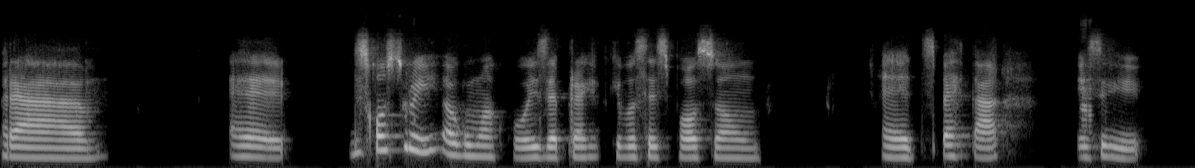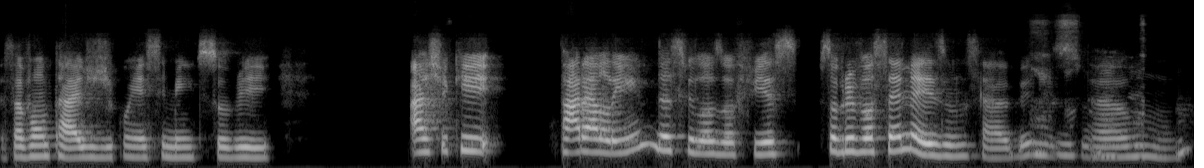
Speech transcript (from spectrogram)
para desconstruir alguma coisa, para que vocês possam é, despertar esse, essa vontade de conhecimento sobre. Acho que para além das filosofias, sobre você mesmo, sabe? Isso. Então.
